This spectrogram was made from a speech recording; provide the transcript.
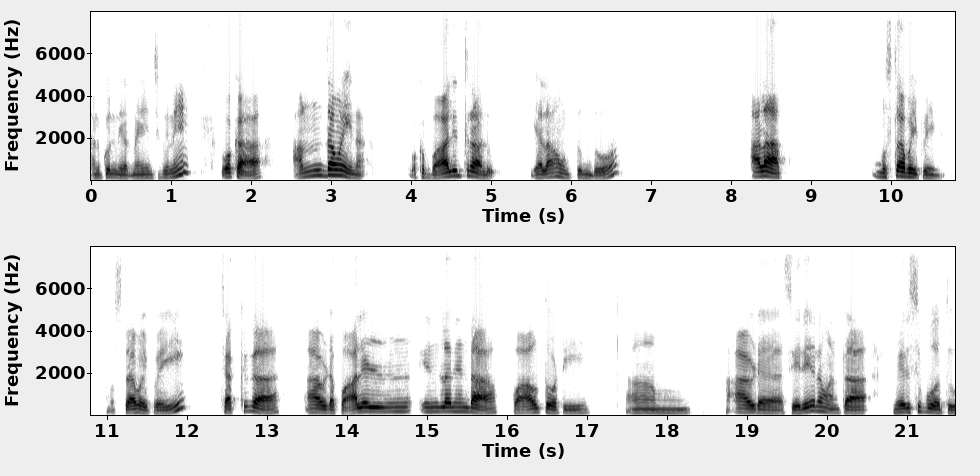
అనుకుని నిర్ణయించుకుని ఒక అందమైన ఒక బాలింత్రాలు ఎలా ఉంటుందో అలా ముస్తాబైపోయింది ముస్తాబైపోయి చక్కగా ఆవిడ పాల ఇండ్ల నిండా పాలతోటి ఆవిడ శరీరం అంతా మెరిసిపోతూ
